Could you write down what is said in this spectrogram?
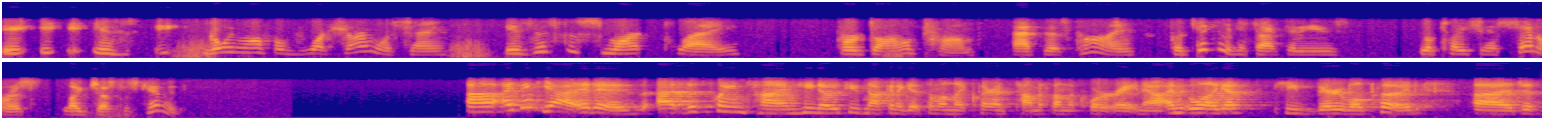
Is going off of what Sharm was saying, is this the smart play for Donald Trump at this time, particularly the fact that he's replacing a centrist like Justice Kennedy? Uh, I think yeah, it is. At this point in time, he knows he's not going to get someone like Clarence Thomas on the court right now. I mean, well, I guess he very well could, uh, just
